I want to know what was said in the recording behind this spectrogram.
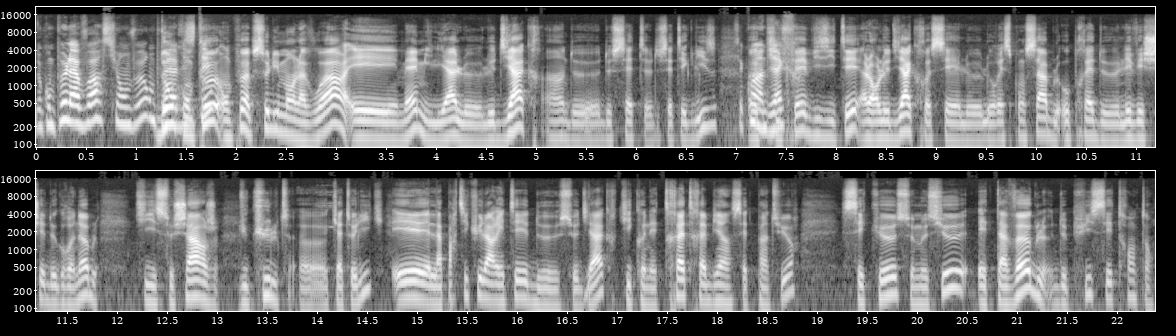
Donc on peut la voir si on veut, on peut la Donc on visiter peut, on peut absolument la voir et même il y a le, le diacre hein, de, de cette, de cette église C'est quoi euh, un qui diacre fait visiter. Alors le diacre c'est le, le responsable auprès de l'évêché de Grenoble qui se charge du culte euh, catholique et la particularité de ce diacre qui connaît très très bien cette peinture c'est que ce monsieur est aveugle depuis ses 30 ans.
